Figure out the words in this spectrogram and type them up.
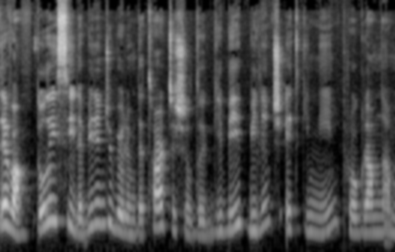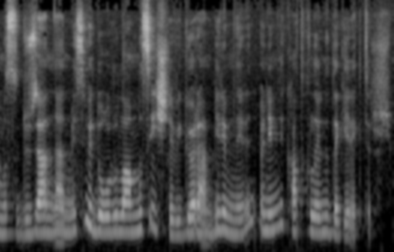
Devam. Dolayısıyla birinci bölümde tartışıldığı gibi bilinç etkinliğin programlanması, düzenlenmesi ve doğrulanması işlevi gören birimlerin önemli katkılarını da gerektirir.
